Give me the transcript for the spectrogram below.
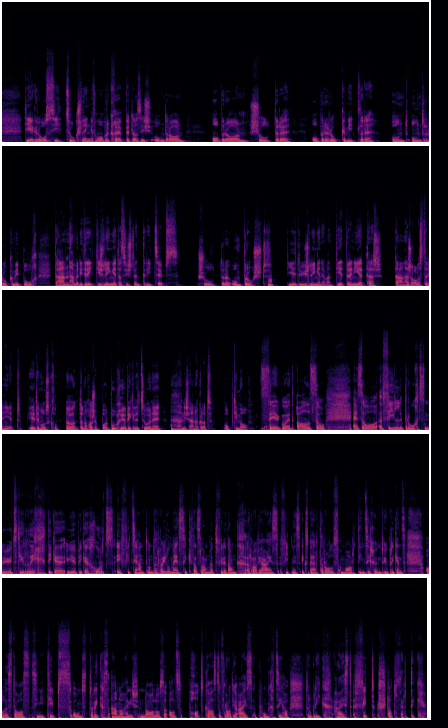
die grosse Zugschlinge vom Oberkörper. Das ist Unterarm, Oberarm, Schultern, oberer Rücken, mittlerer und unterer Rücken mit Bauch. Dann haben wir die dritte Schlinge, das ist dann Trizeps, Schultern und Brust. Hm. Die drei Schlingen, wenn du die trainiert hast, dann hast du alles trainiert. Jeden Muskel. Und dann kannst du ein paar Bauchübungen dazu nehmen, dann ist auch noch gerade optimal. Sehr gut. Also, äh, so viel braucht es nicht. Die richtigen Übungen, kurz, effizient und regelmäßig, das langt. Vielen Dank, Radio 1 Fitness-Experte Rolf Martin. Sie können übrigens alles das, seine Tipps und Tricks auch noch einmal nachlesen als Podcast auf radio1.ch. Die Rubrik heisst Fit statt fertig.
